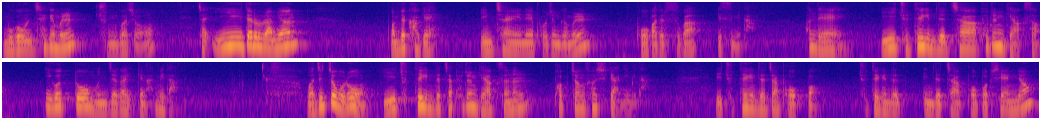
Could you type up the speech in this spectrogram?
무거운 책임을 준 거죠. 자, 이대로라면 완벽하게 임차인의 보증금을 보호받을 수가 있습니다. 그런데 이 주택임대차 표준계약서 이것도 문제가 있긴 합니다. 원칙적으로 이 주택임대차 표준계약서는 법정 서식이 아닙니다. 이 주택임대차 보호법, 주택임대차 보호법 시행령,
